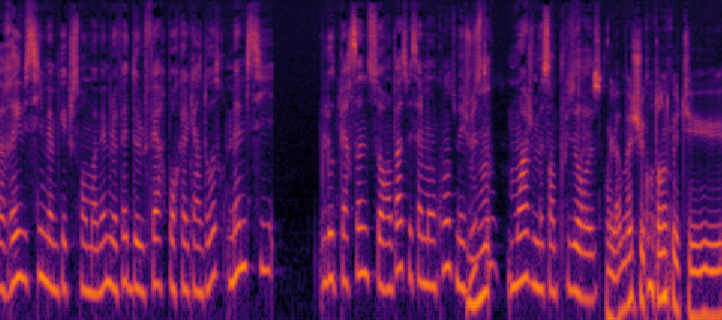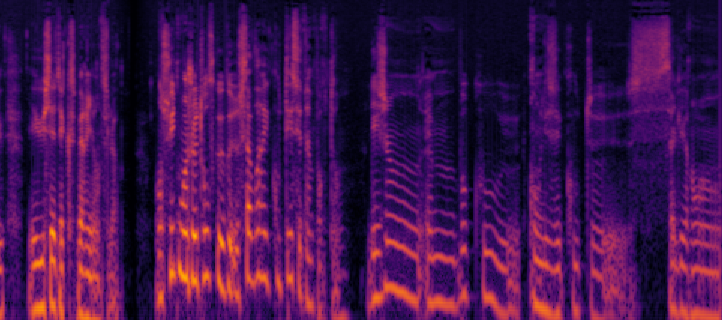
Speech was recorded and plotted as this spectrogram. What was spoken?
réussis même quelque chose pour moi-même, le fait de le faire pour quelqu'un d'autre, même si l'autre personne se rend pas spécialement compte, mais juste Mhm. moi je me sens plus heureuse. Voilà, moi je suis contente que tu aies eu cette expérience-là. Ensuite, moi je trouve que, que savoir écouter, c'est important. Les gens aiment beaucoup euh, qu'on les écoute. euh, ça les rend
